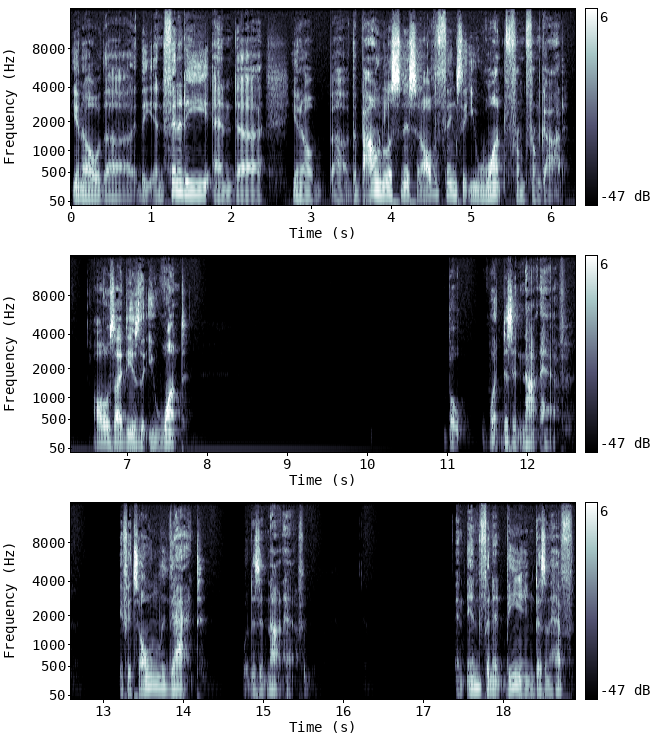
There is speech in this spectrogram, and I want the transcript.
you know, the the infinity and uh, you know, uh, the boundlessness and all the things that you want from from God. All those ideas that you want. But what does it not have? If it's only that, what does it not have? An infinite being doesn't have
